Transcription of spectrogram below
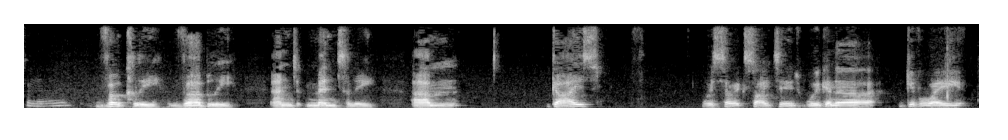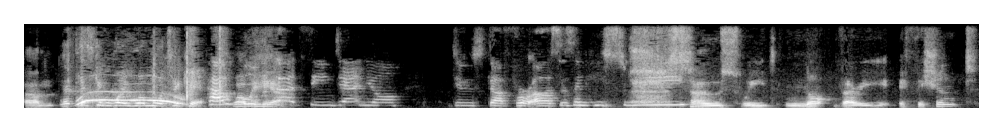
Familiar? vocally, verbally, and mentally. Um, guys, we're so excited. We're gonna give away. Um, let, us give away one more ticket How while cool we're here. that seeing Daniel do stuff for us? Isn't he sweet? So sweet, not very efficient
